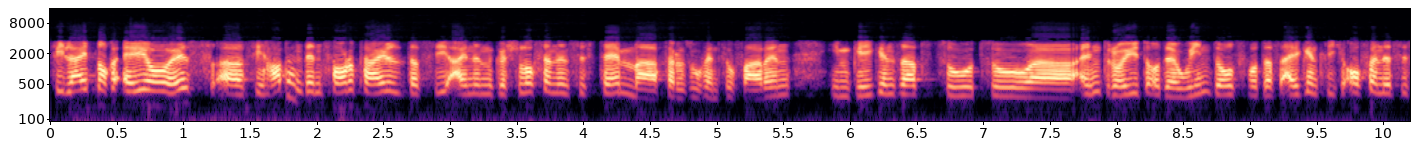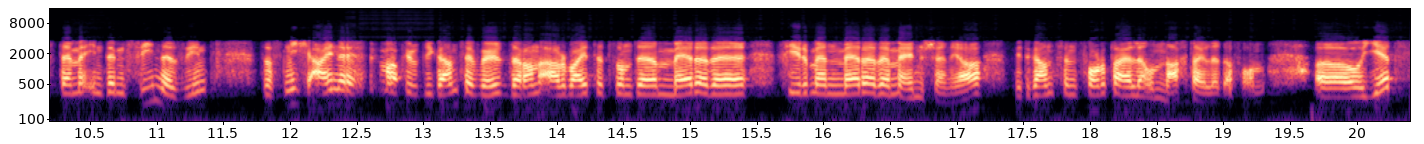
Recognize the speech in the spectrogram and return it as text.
vielleicht noch iOS. Äh, Sie haben den Vorteil, dass Sie einen geschlossenen System äh, versuchen zu fahren, im Gegensatz zu, zu Android oder Windows, wo das eigentlich offene Systeme in dem Sinne sind, dass nicht eine Firma für die ganze Welt daran arbeitet, sondern mehrere Firmen, mehrere Menschen, ja, mit ganzen Vorteilen und Nachteilen davon. Jetzt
